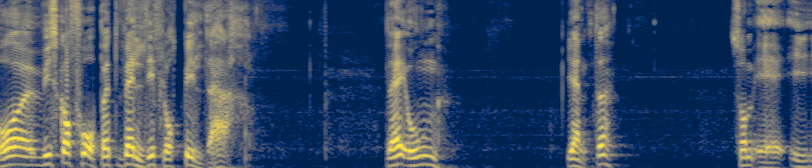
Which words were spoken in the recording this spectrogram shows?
Og Vi skal få opp et veldig flott bilde her. Det er ei ung jente som er i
